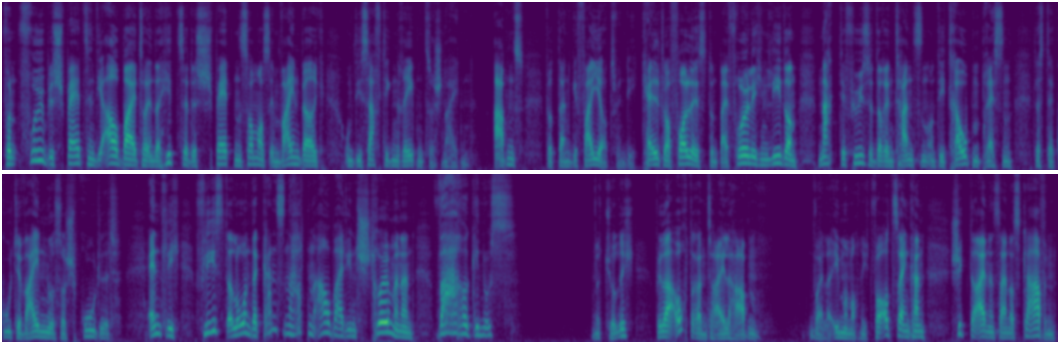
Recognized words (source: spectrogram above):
Von früh bis spät sind die Arbeiter in der Hitze des späten Sommers im Weinberg, um die saftigen Reben zu schneiden. Abends wird dann gefeiert, wenn die Kelter voll ist und bei fröhlichen Liedern nackte Füße darin tanzen und die Trauben pressen, dass der gute Wein nur so sprudelt. Endlich fließt der Lohn der ganzen harten Arbeit in Strömen an, wahrer Genuss. Natürlich will er auch daran teilhaben, weil er immer noch nicht vor Ort sein kann, schickt er einen seiner Sklaven,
